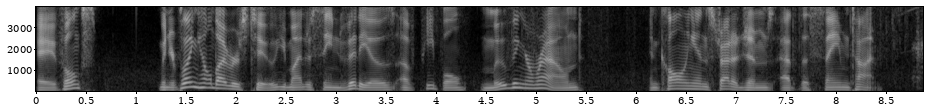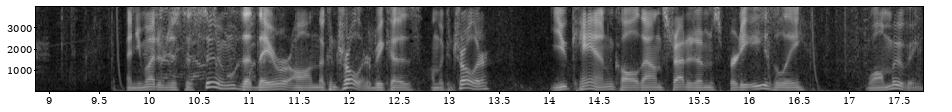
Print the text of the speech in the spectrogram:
Hey folks, when you're playing Helldivers 2, you might have seen videos of people moving around and calling in stratagems at the same time. And you might have just assumed that they were on the controller because on the controller, you can call down stratagems pretty easily while moving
